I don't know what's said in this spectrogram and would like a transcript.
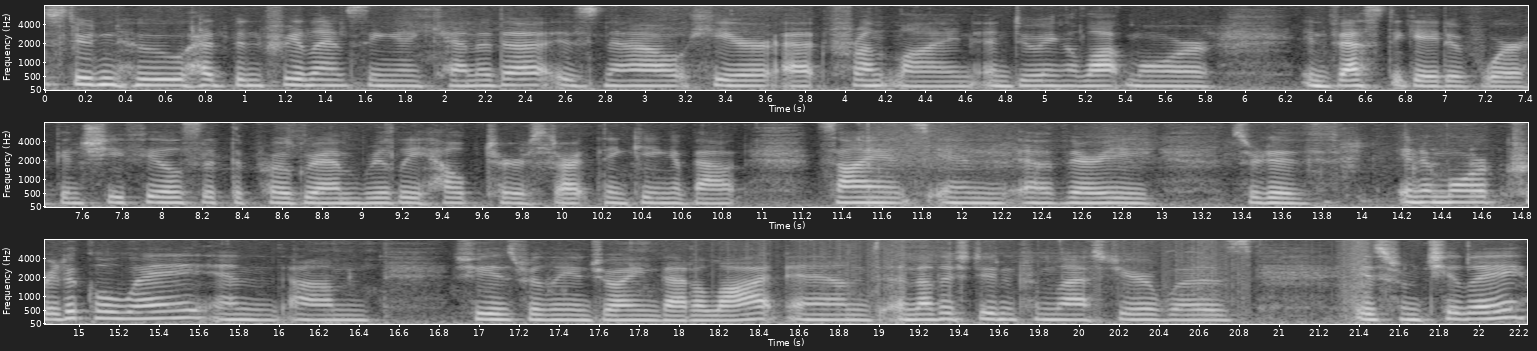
student who had been freelancing in Canada is now here at Frontline and doing a lot more investigative work, and she feels that the program really helped her start thinking about science in a very sort of in a more critical way, and um, she is really enjoying that a lot. And another student from last year was is from Chile,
